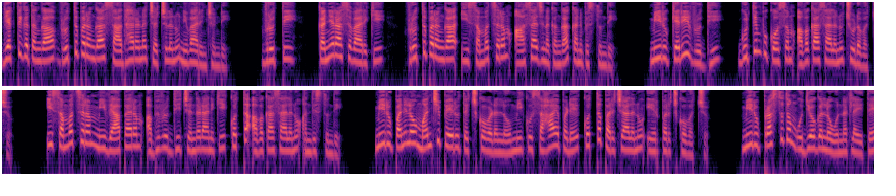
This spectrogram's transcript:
వ్యక్తిగతంగా వృత్తిపరంగా సాధారణ చర్చలను నివారించండి. వృత్తి కన్యరాశివారికి వృత్తిపరంగా ఈ సంవత్సరం ఆశాజనకంగా కనిపిస్తుంది. మీరు కెరీర్ వృద్ధి గుర్తింపు కోసం అవకాశాలను చూడవచ్చు. ఈ సంవత్సరం మీ వ్యాపారం అభివృద్ధి చెందడానికి కొత్త అవకాశాలను అందిస్తుంది. మీరు పనిలో మంచి పేరు తెచ్చుకోవడంలో మీకు సహాయపడే కొత్త పరిచయాలను ఏర్పరచుకోవచ్చు. మీరు ప్రస్తుతం ఉద్యోగంలో ఉన్నట్లయితే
